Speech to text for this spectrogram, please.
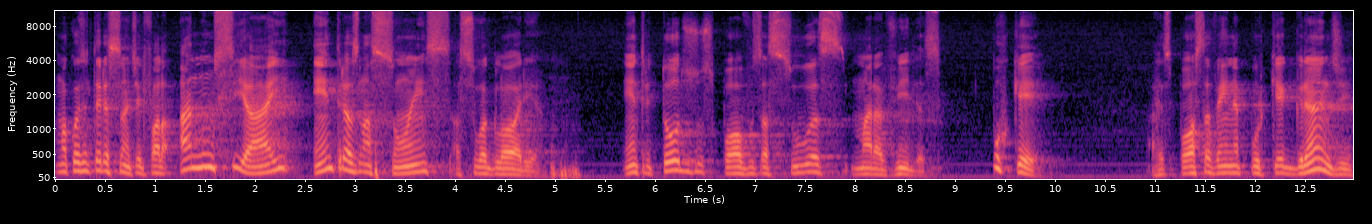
uma coisa interessante, ele fala: anunciai entre as nações a sua glória, entre todos os povos as suas maravilhas. Por quê? A resposta vem, né? Porque grande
